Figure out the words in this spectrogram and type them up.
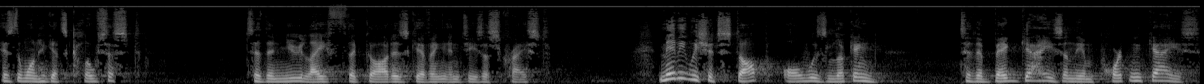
is the one who gets closest to the new life that God is giving in Jesus Christ. Maybe we should stop always looking to the big guys and the important guys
